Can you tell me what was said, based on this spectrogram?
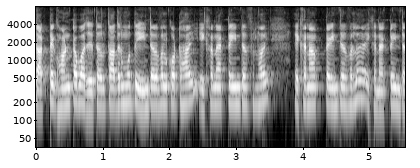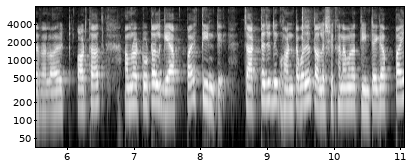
চারটে ঘণ্টা বাজে, তাহলে তাদের মধ্যে ইন্টারভ্যাল কটা হয়? এখানে একটা ইন্টারভ্যাল হয়, এখানে একটা ইন্টারভ্যাল হয়, এখানে একটা ইন্টারভ্যাল হয়। অর্থাৎ আমরা টোটাল গ্যাপ পাই তিনটে। চারটে যদি ঘণ্টা বাজে, তাহলে সেখানে আমরা তিনটে গ্যাপ পাই।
